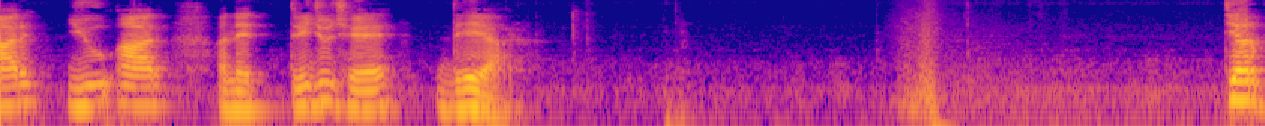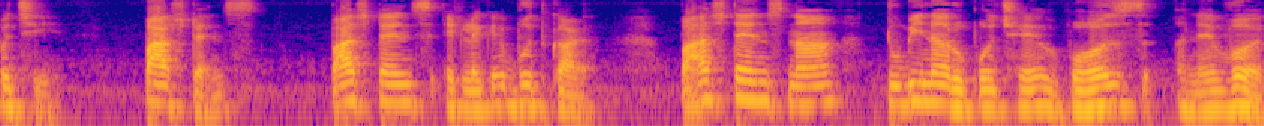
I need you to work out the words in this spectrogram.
આર યુ આર, અને ત્રીજું છે ધે આર. ત્યાર પછી પાસ્ટ ટેન્સ પાસ્ટ ટેન્સ એટલે કે ભૂતકાળ. પાસ્ટ ટેન્સના ટુ રૂપો છે વોઝ અને વર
